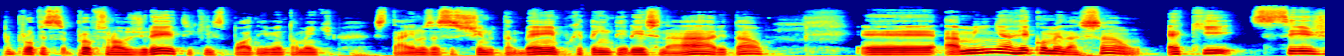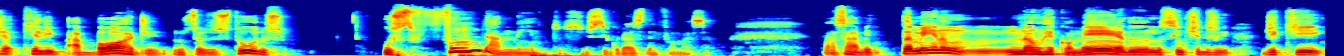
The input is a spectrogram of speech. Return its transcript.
para o profissional do direito, e que eles podem eventualmente estar aí nos assistindo também, porque tem interesse na área e tal, é, a minha recomendação é que seja que ele aborde nos seus estudos os fundamentos de segurança da informação. Mas, sabe, também não, não recomendo no sentido de, de que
